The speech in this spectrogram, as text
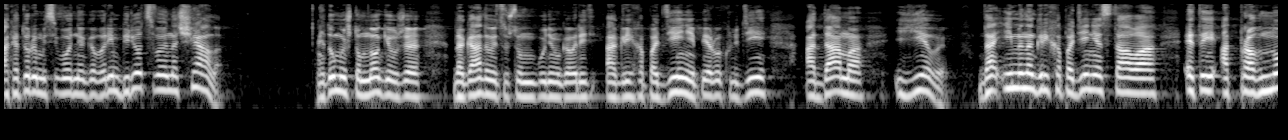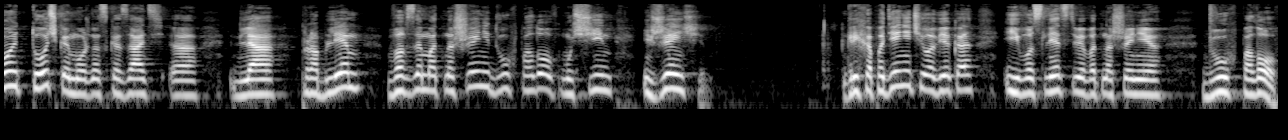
о которой мы сегодня говорим, берет свое начало. Я думаю, что многие уже догадываются, что мы будем говорить о грехопадении первых людей, Адама и Евы. Да, именно грехопадение стало этой отправной точкой, можно сказать, э, для проблем во взаимоотношении двух полов, мужчин и женщин. Грехопадение человека и его следствие в отношении двух полов.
